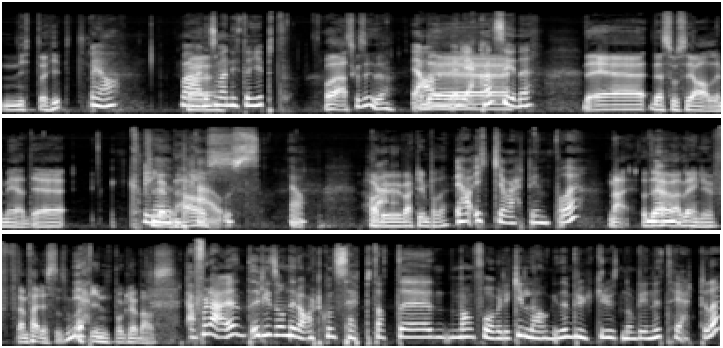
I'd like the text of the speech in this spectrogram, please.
nytt og hipt. ja. Hva er det som er nytt og hipt? Og jeg skal si det. Ja, det det, jeg kan si det. Det er det sosiale mediet Clubhouse. Ja. Har du vært inn på det? Jeg har ikke vært inn på det. Nei. og Det er vel egentlig de færreste som har vært inne på Clubhouse. Ja, For det er et litt sånn rart konsept at uh, man får vel ikke lagd en bruker uten å bli invitert til det.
